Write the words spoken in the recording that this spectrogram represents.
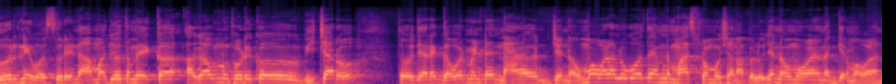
દૂરની વસ્તુ રહીને આમાં જો તમે એક અગાઉનું થોડીક વિચારો તો જ્યારે ગવર્મેન્ટે ના જે નવમાવાળા લોકો હતા એમને માસ પ્રમોશન આપેલું છે નવમા વાળા અને અગિયારમા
